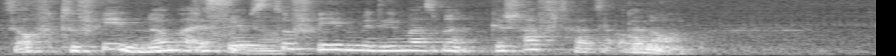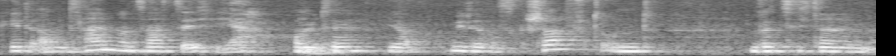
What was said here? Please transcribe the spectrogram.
ist auch zufrieden. Ne? Man ist selbst ja. zufrieden mit dem, was man geschafft hat. Auch. Genau. Geht abends heim und sagt sich, ja, heute mhm. ja, wieder was geschafft und wird sich dann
